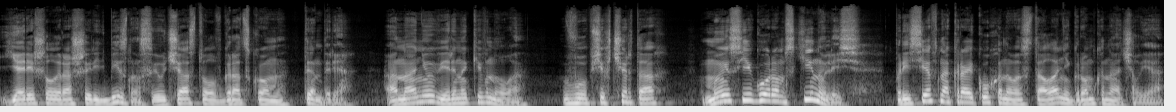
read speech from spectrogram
я решил расширить бизнес и участвовал в городском тендере?» Она неуверенно кивнула. «В общих чертах. Мы с Егором скинулись». Присев на край кухонного стола, негромко начал я.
